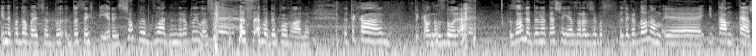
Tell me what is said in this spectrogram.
І не подобається до, до сих пір. І Що б влада не робила, все, все буде погано. Така, така в нас доля. З огляду на те, що я зараз живу за кордоном, е, і там теж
